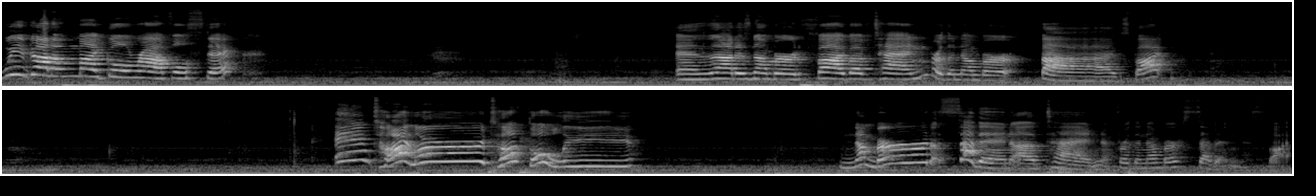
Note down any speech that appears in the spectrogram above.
We've got Raffle stick. And that is numbered 5 of 10 for the number 5 spot. And Tyler Toffoli. Numbered 7 of 10 for the number 7 spot.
